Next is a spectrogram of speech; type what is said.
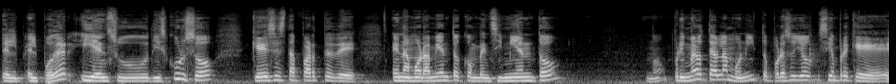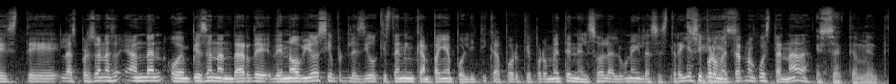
El, el, poder. Y en su discurso, que es esta parte de enamoramiento, convencimiento, ¿no? Primero te hablan bonito, por eso yo siempre que este, las personas andan o empiezan a andar de, novios, siempre les digo que están en campaña política porque prometen el sol, la luna y las estrellas y prometer no cuesta nada. Exactamente.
